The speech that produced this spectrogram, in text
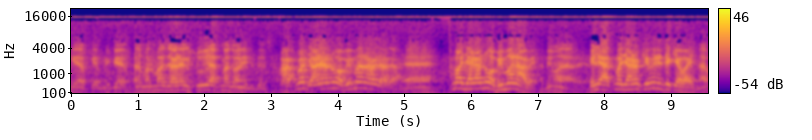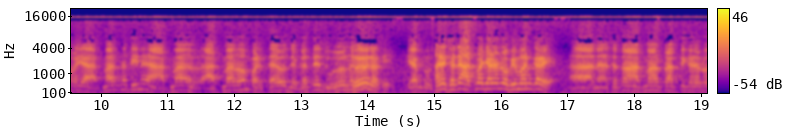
કેફ કેફ ને કેફ અને મનમાં જાણે કે શું આત્મા જાણી લીધો છે. આત્મા જાણ્યાનું અભિમાન આવે દાદા. હે? આત્મા જાણ્યાનું અભિમાન આવે. અભિમાન આવે. એટલે આત્મા જાણ્યો કેવી રીતે કહેવાય? ના ભાઈ આત્મા જ નથી ને. આત્મા આત્મા નો પડછાયો જગતે જોયો નથી. જોયો નથી. એમ કહું અને છતાં આત્મા જાણ્યાનું અભિમાન કરે. હા અને છતાં આત્મા પ્રાપ્તિ કરેલો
